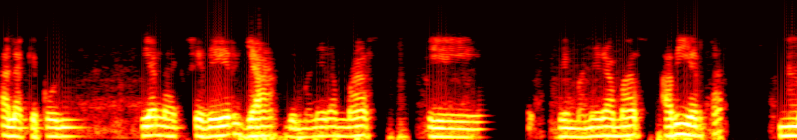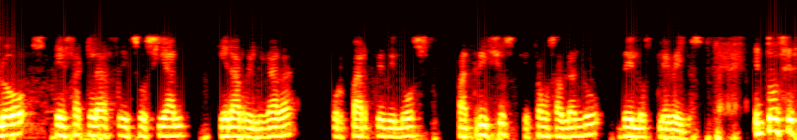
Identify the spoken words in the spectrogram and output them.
a la que podían acceder ya de manera más, de manera más abierta esa clase social que era relegada por parte de los patricios, que estamos hablando de los plebeyos. Entonces,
